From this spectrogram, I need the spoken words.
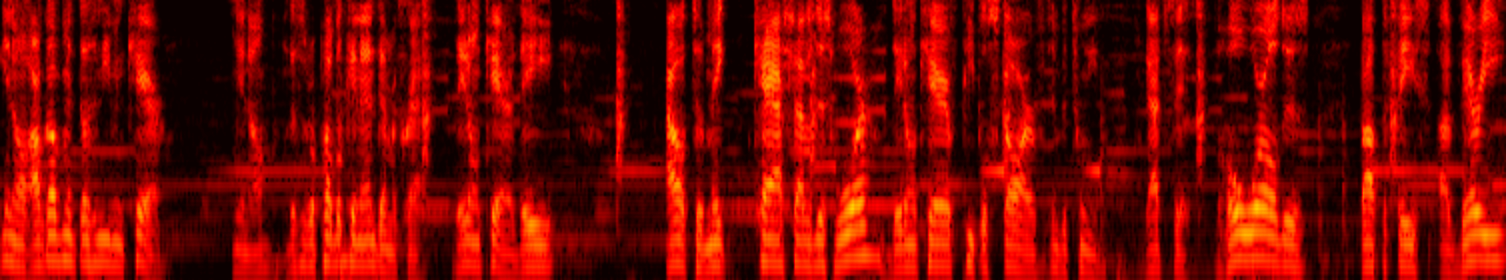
you know, our government doesn't even care. You know, this is Republican and Democrat. They don't care. They out to make cash out of this war. They don't care if people starve in between. That's it. The whole world is about to face a very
